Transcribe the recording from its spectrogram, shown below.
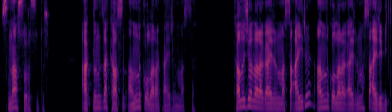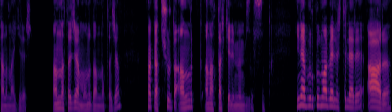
Sınav sorusudur. Aklınıza kalsın anlık olarak ayrılması. Kalıcı olarak ayrılması ayrı, anlık olarak ayrılması ayrı bir tanıma girer. Anlatacağım onu da anlatacağım. Fakat şurada anlık anahtar kelimemiz olsun. Yine burkulma belirtileri ağrı,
